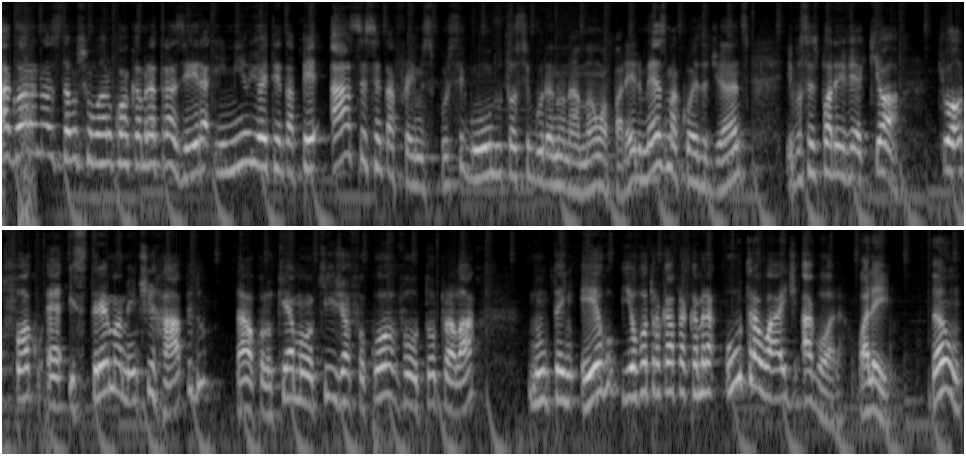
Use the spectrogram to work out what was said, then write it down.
Agora nós estamos filmando com a câmera traseira em 1080p a 60 frames por segundo. Tô segurando na mão o aparelho, mesma coisa de antes. E vocês podem ver aqui, ó, que o autofoco é extremamente rápido, tá? Eu coloquei a mão aqui, já focou, voltou para lá. Não tem erro. E eu vou trocar para a câmera ultra wide agora. Olha aí. Então,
